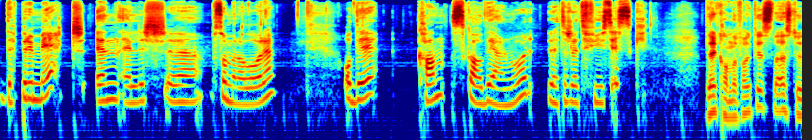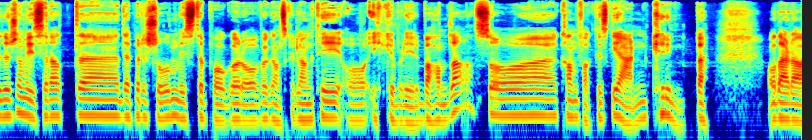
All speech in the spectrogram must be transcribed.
deprimert enn ellers eh, sommerhalvåret. Og det kan skade hjernen vår rett og slett fysisk. Det kan det faktisk. Det er studier som viser at eh, depresjon, hvis det pågår over ganske lang tid og ikke blir behandla, så kan faktisk hjernen krympe. Og det er da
